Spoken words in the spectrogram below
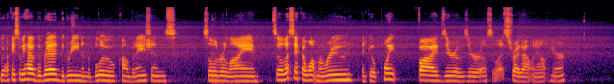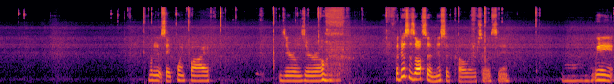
Okay, so we have the red, the green, and the blue combinations. Silver, lime. So let's say if I want maroon, I'd go 0.500. So let's try that one out here. What did it say? 0.500. but this is also a emissive color, so let's see. Um, we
